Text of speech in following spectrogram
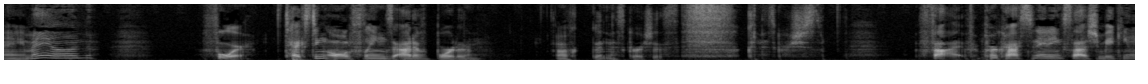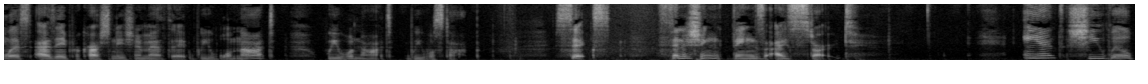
Amen. Four, Texting old flings out of boredom. Oh, goodness gracious. Goodness gracious. Five, procrastinating slash making lists as a procrastination method. We will not, we will not, we will stop. Six, finishing things I start. and she will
